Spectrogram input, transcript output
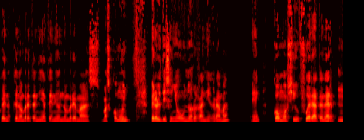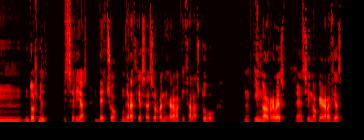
qué, nombre tenía, tenía un nombre más, más común, pero él diseñó un organigrama ¿eh? Como si fuera a tener mm, dos 2.000 pizzerías. De hecho, gracias a ese organigrama quizá las tuvo. Y no al revés, ¿eh? sino que gracias,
